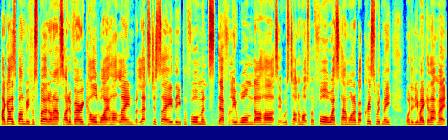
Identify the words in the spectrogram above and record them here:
Hi guys, Bunby for Spurred on outside a very cold White Hart Lane, but let's just say the performance definitely warmed our hearts. It was Tottenham Hotspur 4, West Ham 1. I've got Chris with me. What did you make of that, mate?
